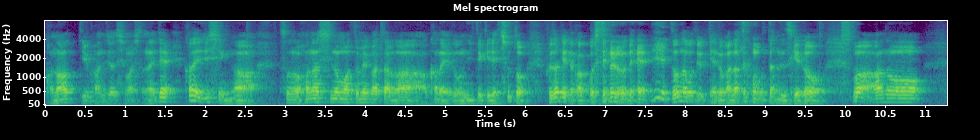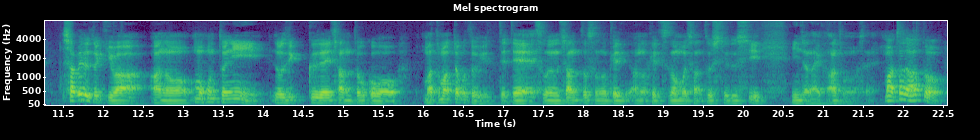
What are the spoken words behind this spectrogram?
かなっていう感じがしましたね。で彼自身がその話のまとめ方がかなり論理的でちょっとふざけた格好してるので どんなこと言ってんのかなとか思ったんですけどまああの喋る時はあのもう本当にロジックでちゃんとこうまとまったことを言っててそのちゃんとそのけあの結論もちゃんとしてるしいいんじゃないかなと思いますね。まあただあと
